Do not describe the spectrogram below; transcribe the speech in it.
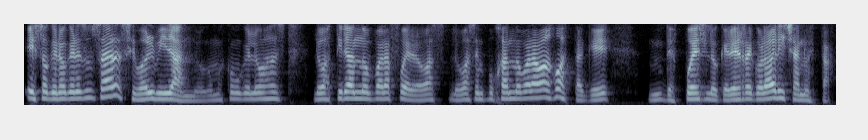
eso que no querés usar se va olvidando, como es como que lo vas, tirando para afuera, lo vas empujando para abajo hasta que después lo querés recordar y ya no está.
